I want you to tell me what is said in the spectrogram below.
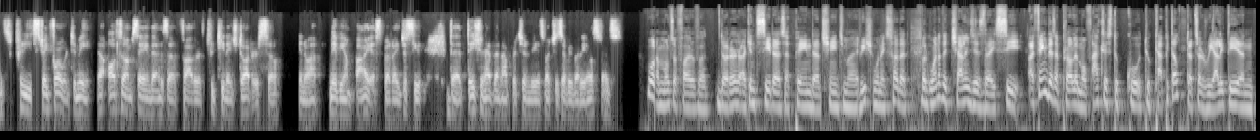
it's pretty straightforward to me. Also i'm saying that as a father of two teenage daughters. So you know maybe i'm biased but i just see that they should have that opportunity as much as everybody else does well, I'm also father of a daughter. I can see that as a pain that changed my vision when I saw that. But one of the challenges that I see, I think there's a problem of access to to capital. That's a reality, and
